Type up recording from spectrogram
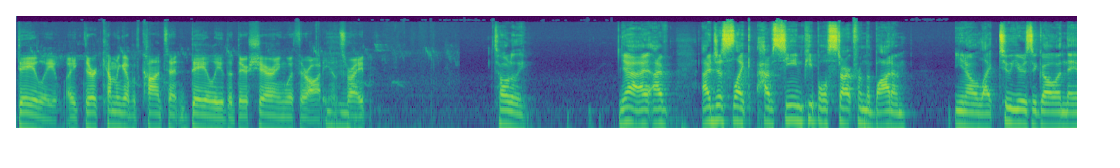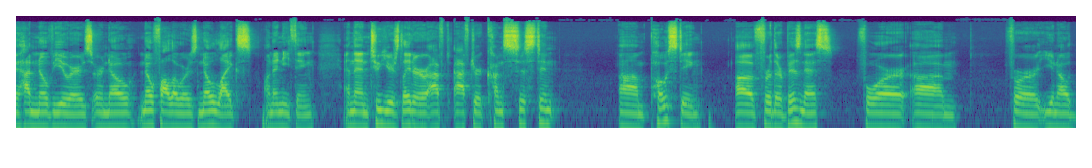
daily, like they're coming up with content daily that they're sharing with their audience, Mm-hmm. right? Totally. Yeah, I, I've I just like have seen people start from the bottom, you know, like two years ago, and they had no viewers or no no followers, no likes on anything, and then two years later, after after consistent um, posting of for their business for um, for you know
